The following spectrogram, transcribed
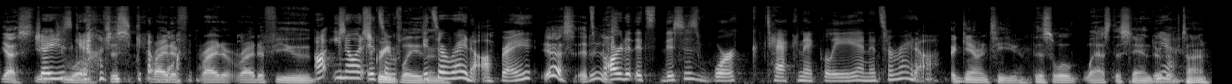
Yes. Should I just get- just just get write a one? write a write a few Uh, you know what? It's a screenplays. it's a write off, right? yes, it is. Part of, it's this is work technically, and it's a write off. I guarantee you, this will last the standard Yeah. of time.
